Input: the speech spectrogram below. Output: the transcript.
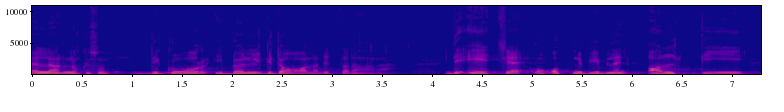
Eller noe sånt. Det går i bølgedaler, dette der. Det er ikke å åpne Bibelen alltid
